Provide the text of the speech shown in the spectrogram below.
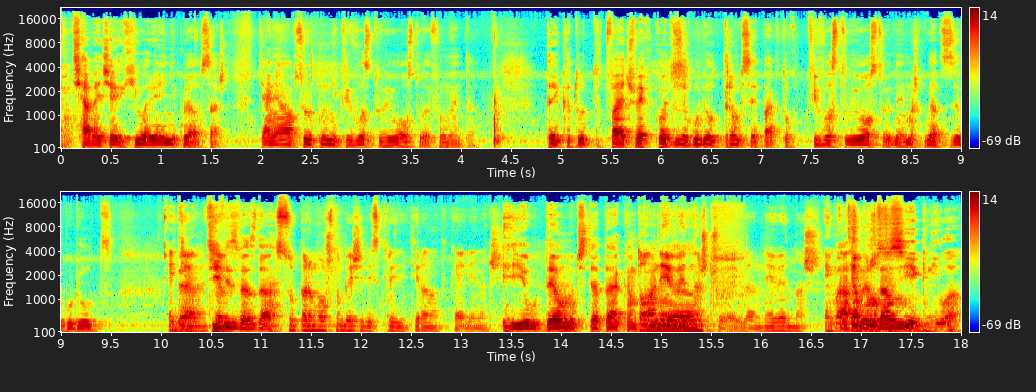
тя вече Хилари е никоя в САЩ. Тя няма абсолютно никакви властови лостове в момента. Тъй като това е човек, който загуби от Тръмп все пак. То какви властови лостове да имаш, когато си загубил от Е, Да, тя, TV тя звезда. супер мощно беше дискредитирана така или иначе. И отделно, че тя тая То кампания... не веднъж, човек, да, не веднъж. Ема тя не просто знам. си е гнила.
